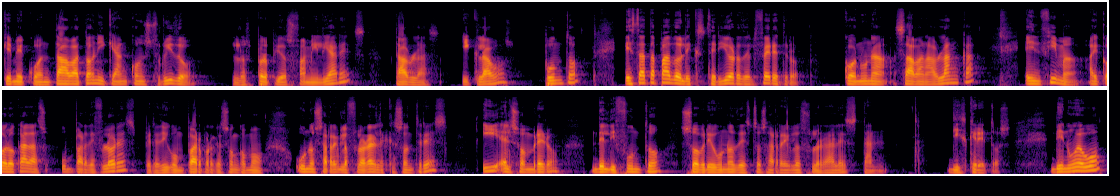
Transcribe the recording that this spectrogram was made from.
que me contaba Tony que han construido los propios familiares, tablas y clavos, punto. Está tapado el exterior del féretro con una sábana blanca. Encima hay colocadas un par de flores, pero digo un par porque son como unos arreglos florales que son tres, y el sombrero del difunto sobre uno de estos arreglos florales tan discretos. De nuevo,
